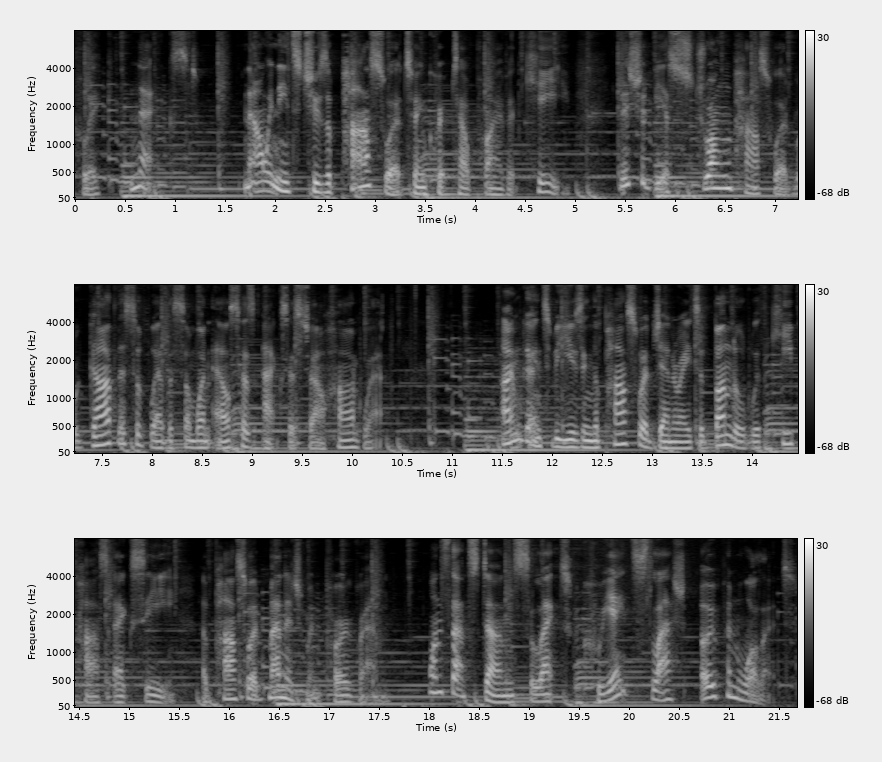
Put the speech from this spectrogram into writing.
click Next. Now we need to choose a password to encrypt our private key. This should be a strong password regardless of whether someone else has access to our hardware. I'm going to be using the password generator bundled with KeePassXC, a password management program. Once that's done, select Create slash Open Wallet.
